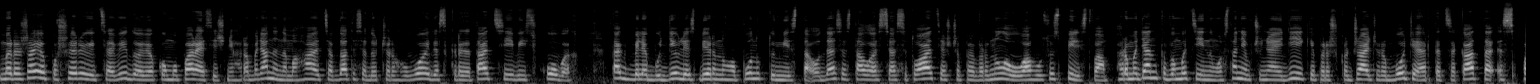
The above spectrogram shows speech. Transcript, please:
Мережею поширюється відео, в якому пересічні громадяни намагаються вдатися до чергової дискредитації військових. Так, біля будівлі збірного пункту міста Одеси сталася ситуація, що привернула увагу суспільства. Громадянка в емоційному стані вчиняє дії, які перешкоджають роботі РТЦК та СП.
